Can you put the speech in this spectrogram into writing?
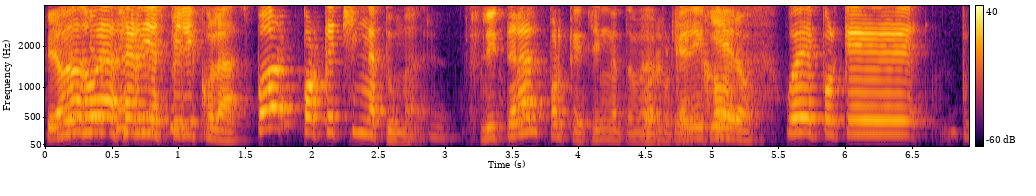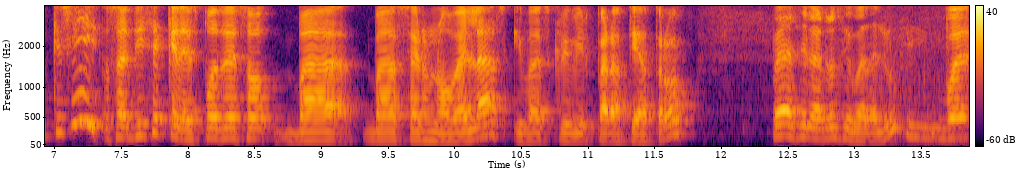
Y Y más a voy a hacer hacer 10 películas. ¿Por, ¿Por qué chinga tu madre? Literal, porque chinga tu madre. Porque Porque, dijo, quiero. güey, porque, porque sí. O sea, dice que después de eso va, va a hacer novelas y va a escribir para teatro. Puede hacer la Rosa de Guadalupe. Puede,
